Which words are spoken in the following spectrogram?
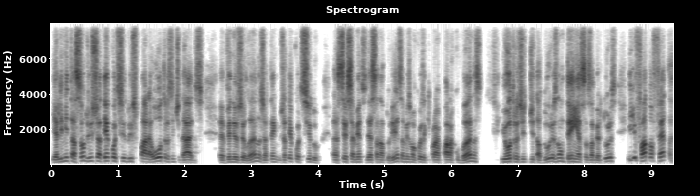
E a limitação disso já tem acontecido isso para outras entidades eh, venezuelanas, já tem, já tem acontecido eh, cerceamentos dessa natureza, a mesma coisa que para, para cubanas e outras ditaduras não têm essas aberturas, e de fato afeta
